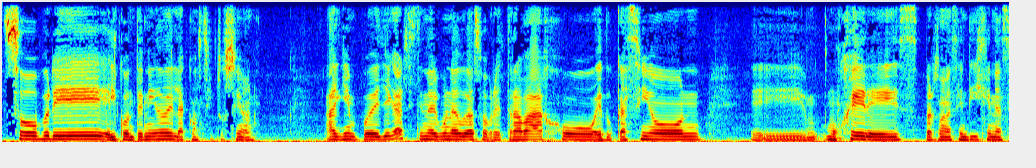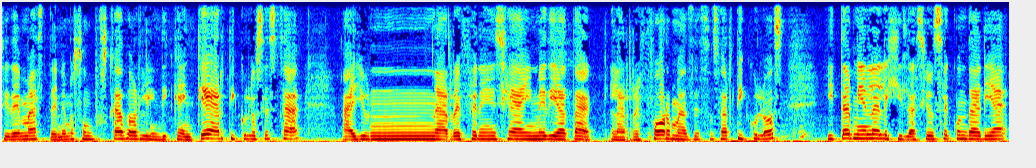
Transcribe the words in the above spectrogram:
sobre el contenido de la Constitución. Alguien puede llegar si tiene alguna duda sobre trabajo, educación, eh, mujeres, personas indígenas y demás. Tenemos un buscador, le indica en qué artículos está. Hay una referencia inmediata a las reformas de esos artículos y también la legislación secundaria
